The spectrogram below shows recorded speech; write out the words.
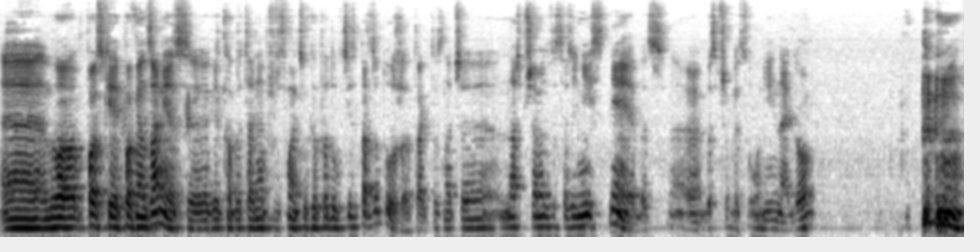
E, bo polskie powiązanie z Wielką Brytanią przez łańcuchy produkcji jest bardzo duże. Tak? To znaczy, nasz przemysł w zasadzie nie istnieje bez, e, bez przemysłu unijnego.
